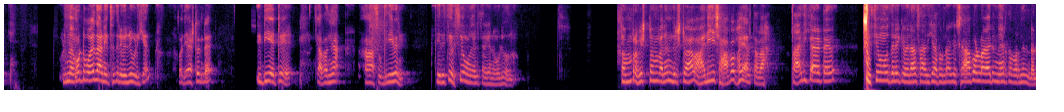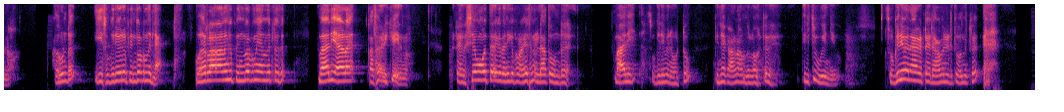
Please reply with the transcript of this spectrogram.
ഇവിടുന്ന് അങ്ങോട്ട് പോയതാണ് യുദ്ധത്തിൽ വെല്ലുവിളിക്കാൻ. അപ്പോൾ ജ്യേഷ്ഠന്റെ ഇടിയേറ്റ് ചതഞ്ഞ ആ സുഗ്രീവൻ തിരിച്ച് ഋഷ്യമുഖത്തിലേക്ക് ഓടി വന്നു. തം പ്രവിഷ്ടം വനം ദൃഷ്ട വാലി ശാപഭയാർത്ഥത വാലിക്കാകട്ടെ ശിഷ്യമൂഹത്തിലേക്ക് വരാൻ സാധിക്കാത്തതുകൊണ്ട് ശാപമുള്ള കാര്യം നേരത്തെ പറഞ്ഞിട്ടുണ്ടല്ലോ. അതുകൊണ്ട് ഈ സുഗ്രീവനെ പിന്തുടർന്നില്ല. വേറൊരാളാണെങ്കിൽ പിന്തുടർന്ന് എന്നിട്ട് വാലി അയാളെ കഥ കഴിക്കുകയായിരുന്നു. പക്ഷേ ഋഷ്യമുഖത്തിലേക്ക് തനിക്ക് പ്രവേശനമില്ലാത്തതുകൊണ്ട് ബാലി സുഗ്രീവനെ വിട്ടു. പിന്നെ കാണാമെന്നുള്ള മട്ടിൽ തിരിച്ചു പോവുകയും ചെയ്തു. സുഗ്രീവനാകട്ടെ രാമനെടുത്ത് വന്നിട്ട്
